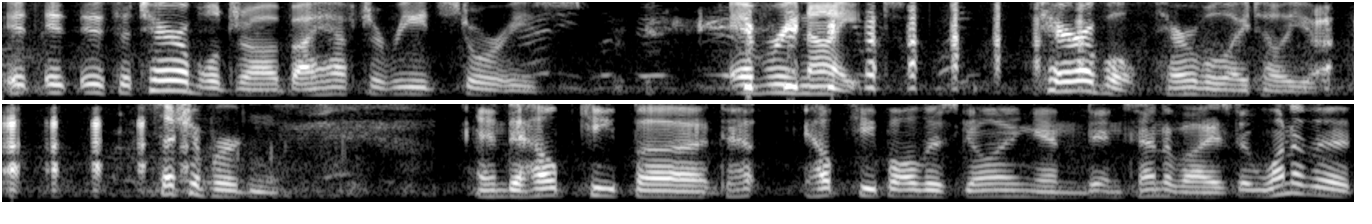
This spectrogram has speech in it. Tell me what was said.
It, it it's a terrible job. I have to read stories every night. terrible, terrible. I tell you, such a burden. And to help keep uh, to help keep all this going and incentivized, one of the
